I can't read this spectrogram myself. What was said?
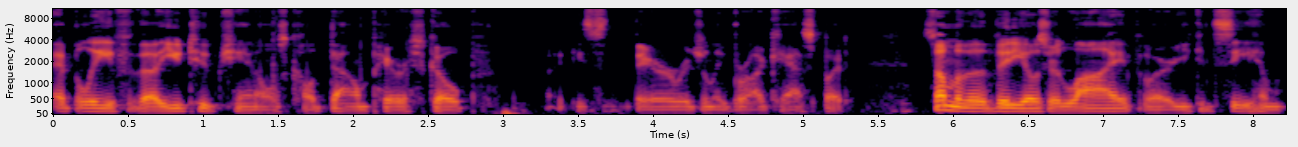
I believe the YouTube channel is called Down Periscope. He's there originally broadcast, but some of the videos are live, or you can see him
